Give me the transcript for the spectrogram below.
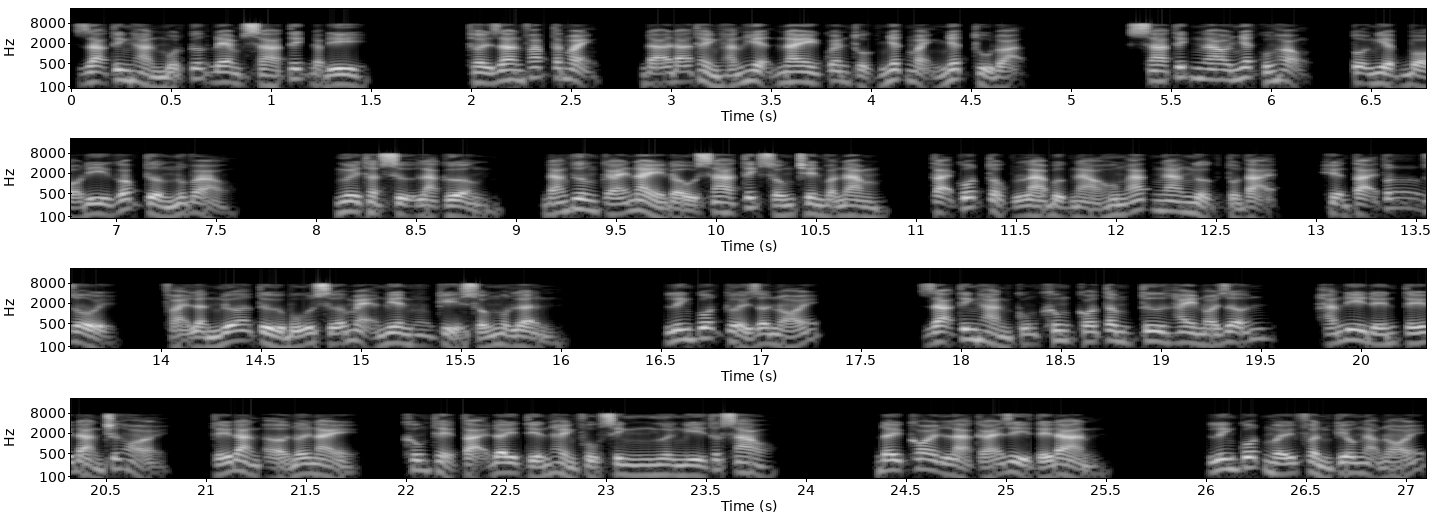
dạ tinh hàn một cước đem sa tích đập đi. Thời gian pháp tắc mạnh đã đã thành hắn hiện nay quen thuộc nhất mạnh nhất thủ đoạn. Sa tích ngao nhất cú họng tội nghiệp bỏ đi góc tường núp vào ngươi thật sự là cường, đáng thương cái này đầu xa tích sống trên vạn năm, tại cốt tộc là bực nào hung ác ngang ngược tồn tại, hiện tại tốt rồi, phải lần nữa từ bú sữa mẹ niên kỷ sống một lần. Linh quất cười dân nói. Dạ tinh hàn cũng không có tâm tư hay nói dỡn hắn đi đến tế đàn trước hỏi, tế đàn ở nơi này, không thể tại đây tiến hành phục sinh ngươi nghi thức sao? Đây coi là cái gì tế đàn? Linh quất mấy phần kiêu ngạo nói.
